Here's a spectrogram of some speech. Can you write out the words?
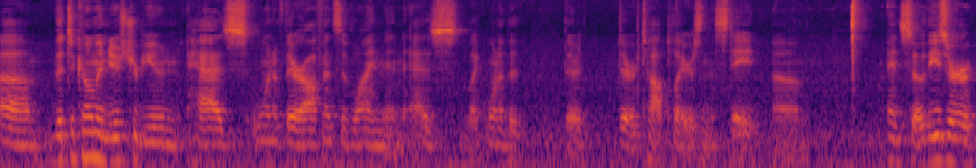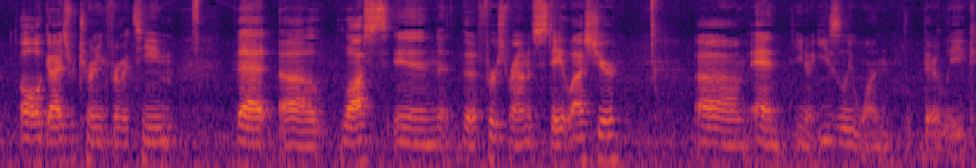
Um, the Tacoma News Tribune has one of their offensive linemen as like one of the their their top players in the state, um, and so these are all guys returning from a team that uh, lost in the first round of state last year, um, and you know easily won their league,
